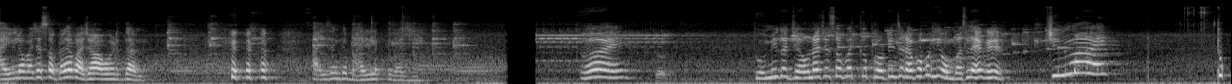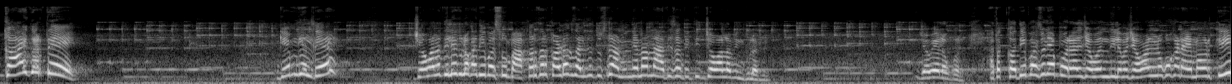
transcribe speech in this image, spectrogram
आईला माझ्या सगळ्या भाज्या आवडतात. आई सांगते भारी लागते भाजी. होय. तुम्ही का जेवणाच्या सोबत का प्रोटीनचा डबा पण घेऊन बसलाय वेळ चिन्मय तू काय करते? गेम खेळते? जेवायला दिले तुला कधी बसून भाकर जर कडक झाली तर दुसरी आणून देणार ना आधी सांगते तीच जेवायला बिन तुला मी. जेवाय लवकर. आता कधीपासून या पोराला जेवण दिलं? मग जेवायला नको का टायमावरती?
